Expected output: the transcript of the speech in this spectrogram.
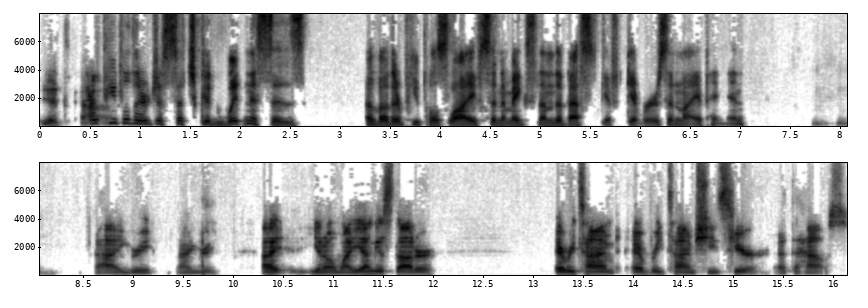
there are uh, people that are just such good witnesses of other people's lives, and it makes them the best gift givers, in my opinion. Mhm. I agree. I agree. I, you know, my youngest daughter, every time, every time she's here at the house,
